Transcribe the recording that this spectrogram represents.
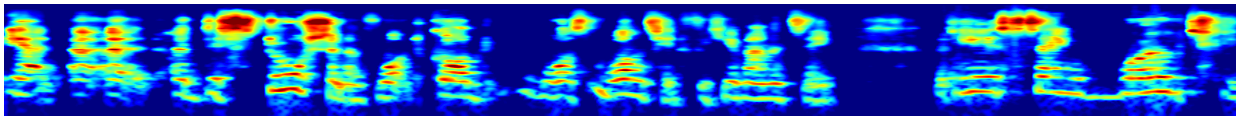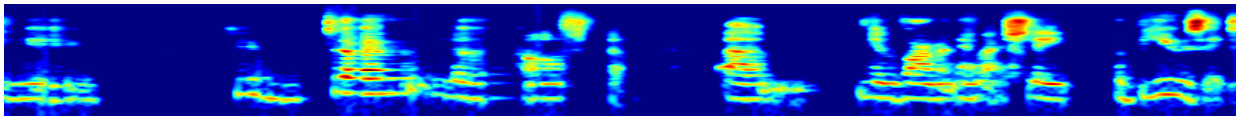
yeah, a, a, distortion of what God was wanted for humanity. But he is saying, Woe to you who don't look after um, the environment, who actually abuse it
